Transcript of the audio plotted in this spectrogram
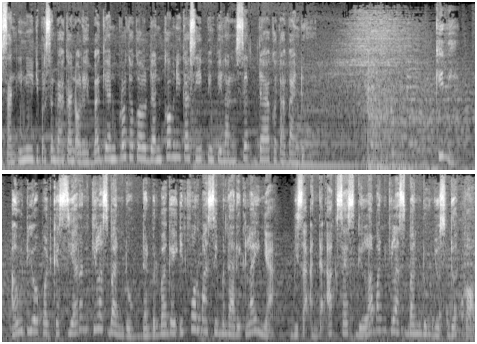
Pesan ini dipersembahkan oleh bagian protokol dan komunikasi pimpinan Setda Kota Bandung. Kini, audio podcast siaran Kilas Bandung dan berbagai informasi menarik lainnya bisa Anda akses di laman kilasbandungnews.com.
